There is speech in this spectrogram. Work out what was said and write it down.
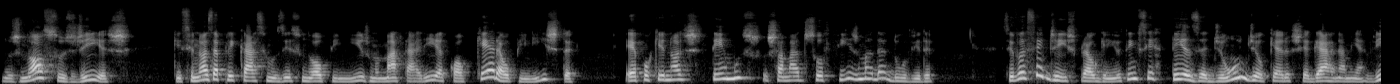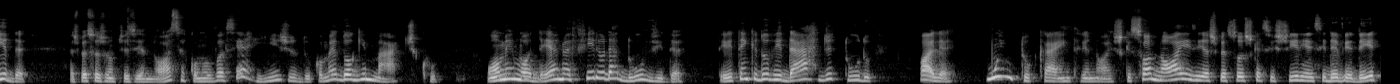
nos nossos dias, que se nós aplicássemos isso no alpinismo, mataria qualquer alpinista, é porque nós temos o chamado sofisma da dúvida. Se você diz para alguém, eu tenho certeza de onde eu quero chegar na minha vida, as pessoas vão te dizer, nossa, como você é rígido, como é dogmático. O homem moderno é filho da dúvida. Ele tem que duvidar de tudo. Olha, muito cá entre nós, que só nós e as pessoas que assistirem esse DVD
